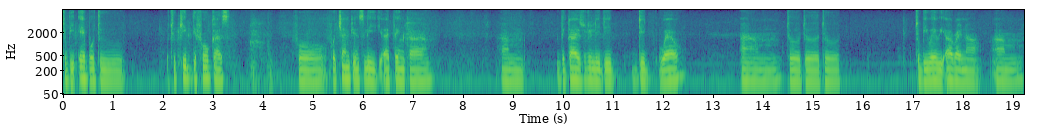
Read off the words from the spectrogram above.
to be able to to keep the focus for for Champions League. I think um, um, the guys really did did well um, to to to to be where we are right now. Um,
